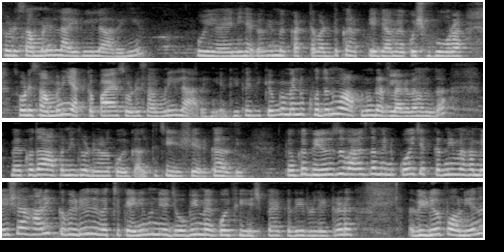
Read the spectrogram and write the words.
ਤੁਹਾਡੇ ਸਾਹਮਣੇ ਲਾਈਵ ਹੀ ਲਾ ਰਹੀ ਹਾਂ। ਕੋਈ ਐ ਨਹੀਂ ਹੈਗਾ ਵੀ ਮੈਂ ਕੱਟ ਵੱਡ ਕਰਕੇ ਜਾਂ ਮੈਂ ਕੁਝ ਹੋਰ ਆ। ਤੁਹਾਡੇ ਸਾਹਮਣੇ ਹੀ ਅੱਕ ਪਾਇਆ, ਤੁਹਾਡੇ ਸਾਹਮਣੇ ਹੀ ਲਾ ਰਹੀ ਹਾਂ, ਠੀਕ ਹੈ ਜੀ? ਕਿਉਂਕਿ ਮੈਨੂੰ ਖੁਦ ਨੂੰ ਆਪ ਨੂੰ ਡਰ ਲੱਗਦਾ ਹੁੰਦਾ। ਮੈਂ ਖੁਦ ਆਪ ਨਹੀਂ ਤੁਹਾਡੇ ਨਾਲ ਕੋਈ ਗਲਤ ਚੀਜ਼ ਸ਼ੇਅਰ ਕਰਦੀ। ਕਿਉਂਕਿ ਵਿਊਜ਼ ਵਾਸ ਦਾ ਮੈਨੂੰ ਕੋਈ ਚੱਕਰ ਨਹੀਂ, ਮੈਂ ਹਮੇਸ਼ਾ ਹਰ ਇੱਕ ਵੀਡੀਓ ਦੇ ਵਿੱਚ ਕਹਿੰਦੀ ਹੁੰਦੀ ਹਾਂ, ਜੋ ਵੀ ਮੈਂ ਕੋਈ ਫੇਸ ਪੈਕ ਦੇ ਰਿਲੇਟਡ ਵੀਡੀਓ ਪਾਉਣੀ ਹੈ ਨਾ,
